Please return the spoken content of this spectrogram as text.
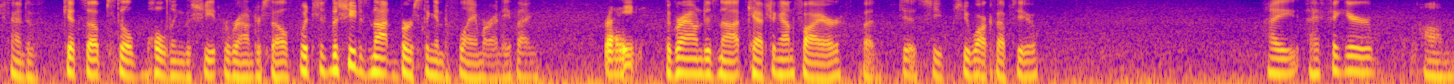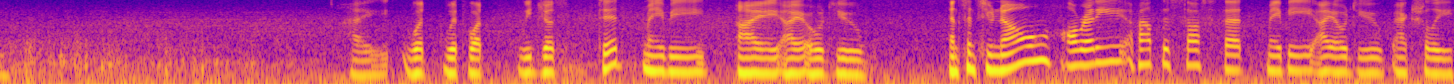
She kind of gets up, still holding the sheet around herself, which is the sheet is not bursting into flame or anything. right. The ground is not catching on fire, but she she walks up to you. I I figure, um, I what with what we just did, maybe I I owed you, and since you know already about this stuff, that maybe I owed you actually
